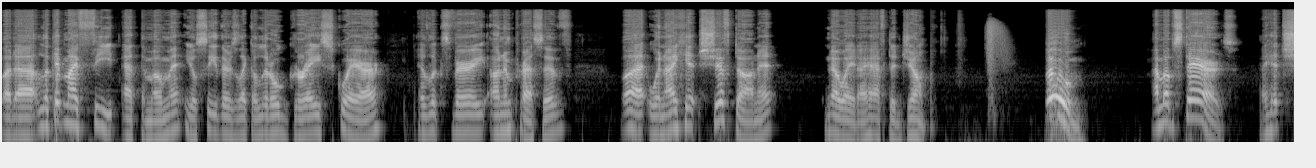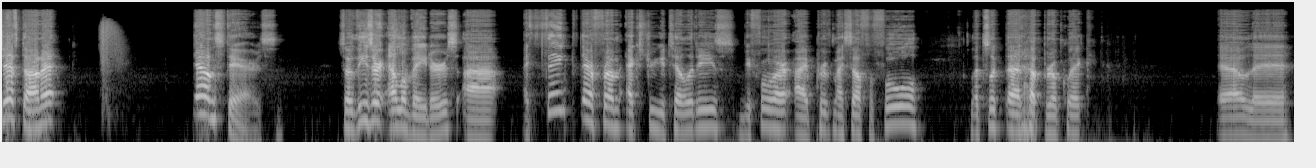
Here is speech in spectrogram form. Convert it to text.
But uh, look at my feet at the moment. You'll see there's like a little gray square. It looks very unimpressive. But when I hit shift on it, no wait, I have to jump. Boom! I'm upstairs. I hit shift on it, downstairs. So these are elevators. Uh, I think they're from Extra Utilities. Before I prove myself a fool, let's look that up real quick. Elevator.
